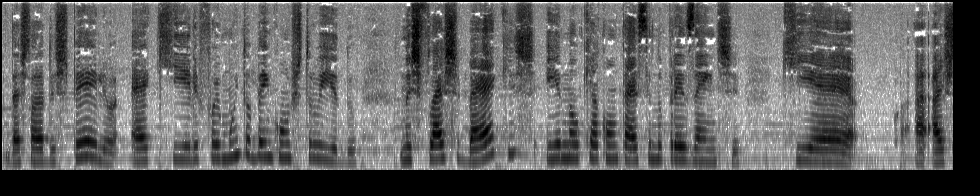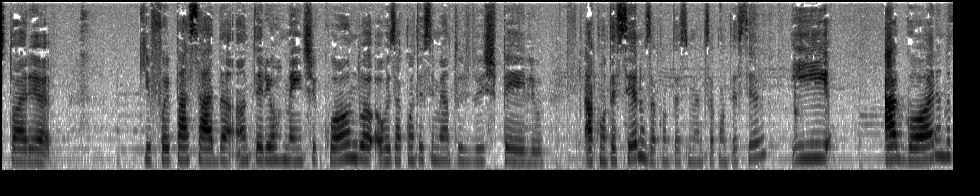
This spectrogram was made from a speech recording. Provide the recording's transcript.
da história do espelho, é que ele foi muito bem construído nos flashbacks e no que acontece no presente, que é a, a história que foi passada anteriormente quando os acontecimentos do espelho aconteceram, os acontecimentos aconteceram. E agora, no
